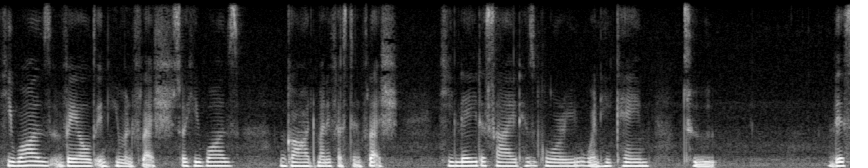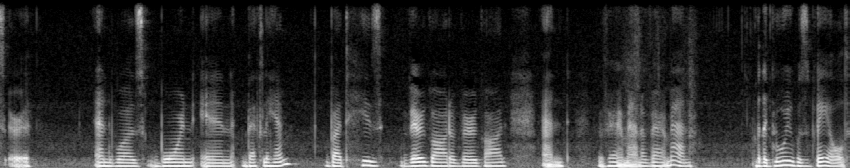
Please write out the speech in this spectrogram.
He was veiled in human flesh, so he was God manifest in flesh. He laid aside his glory when he came to this earth and was born in Bethlehem, but his very God of very God and very man of very man. But the glory was veiled,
